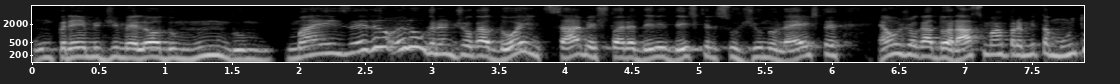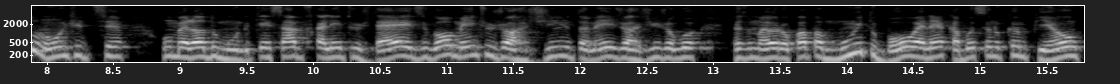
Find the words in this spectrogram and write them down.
um prêmio de melhor do mundo, mas ele, ele é um grande jogador, a gente sabe a história dele desde que ele surgiu no Leicester, é um jogadoraço, mas para mim tá muito longe de ser o melhor do mundo. Quem sabe ficar ali entre os 10, igualmente o Jorginho também, o Jorginho jogou, fez uma Eurocopa muito boa, né? Acabou sendo campeão,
